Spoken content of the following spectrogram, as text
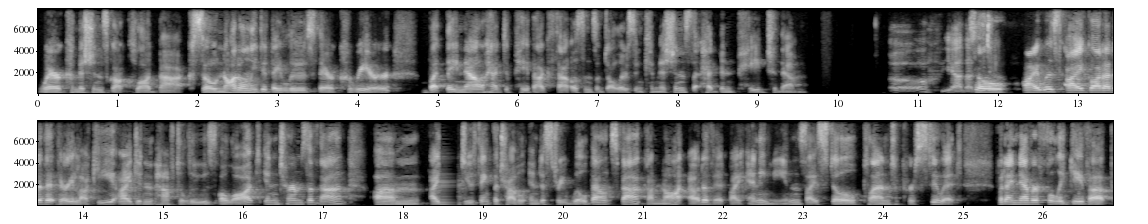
where commissions got clawed back. So not only did they lose their career but they now had to pay back thousands of dollars in commissions that had been paid to them oh yeah that's so tough. i was i got out of it very lucky i didn't have to lose a lot in terms of that um, I do think the travel industry will bounce back. I'm not out of it by any means. I still plan to pursue it, but I never fully gave up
